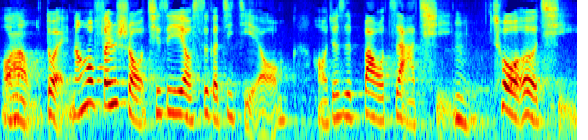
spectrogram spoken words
哦，那对，然后分手其实也有四个季节哦。好，就是爆炸期、嗯，错愕期、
